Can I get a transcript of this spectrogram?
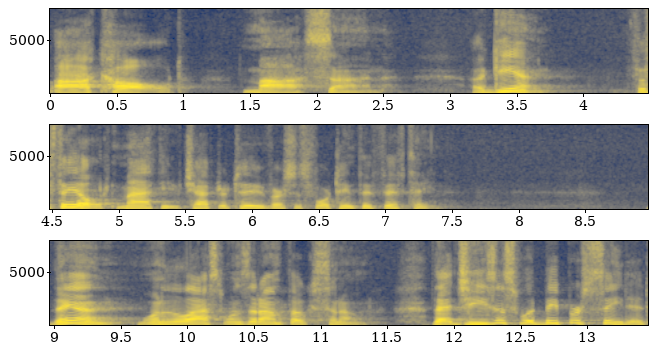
I called my son. Again, fulfilled, Matthew chapter 2, verses 14 through 15. Then, one of the last ones that I'm focusing on, that Jesus would be preceded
